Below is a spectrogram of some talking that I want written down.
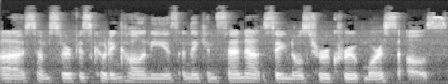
uh, some surface coating colonies, and they can send out signals to recruit more cells.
